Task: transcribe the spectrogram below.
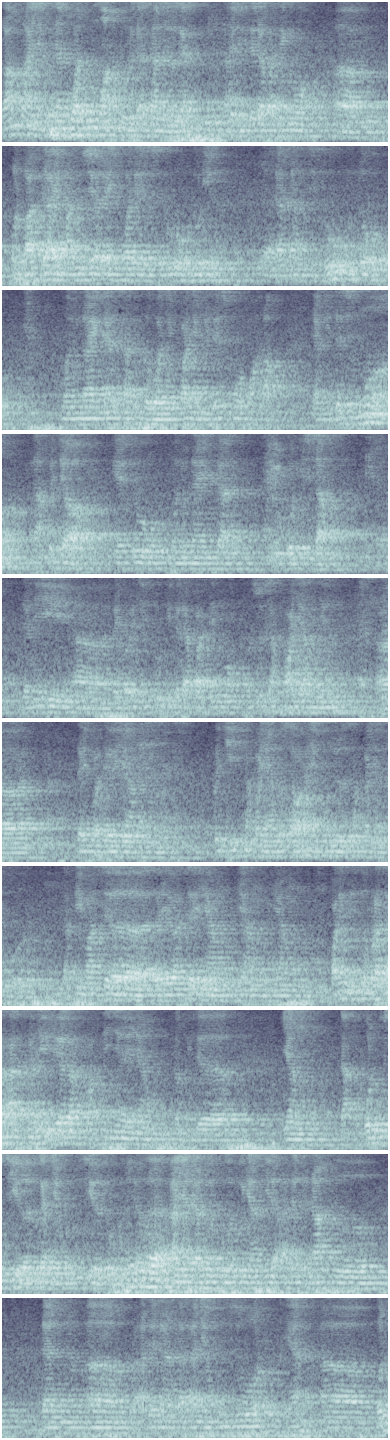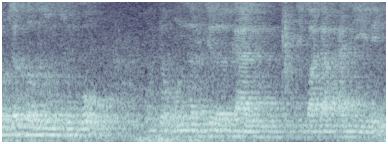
ramai yang punya tuan rumah tu dekat sana kan. Jadi kita dapat tengok uh, pelbagai manusia daripada seluruh dunia Ya. datang ke situ untuk menunaikan satu kewajipan yang kita semua faham yang kita semua nak kejar iaitu menunaikan rukun Islam. Jadi uh, daripada situ kita dapat tengok susah payahnya uh, daripada yang kecil sampai yang besar, yang muda sampai yang tua. Tapi masa saya rasa yang yang yang paling menentu perasaan saya ialah pastinya yang bila yang tak berusia tu kan yang berusia tu lah. Ah, yang dah tua tu yang tidak ada tenaga dan uh, berada dalam keadaan yang uzur ya uh, berusaha bersungguh-sungguh untuk mengerjakan ibadah haji ini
